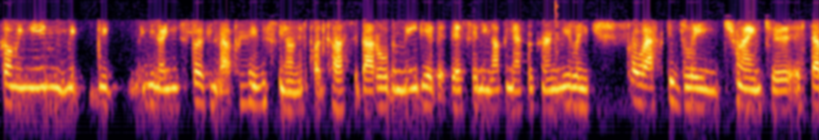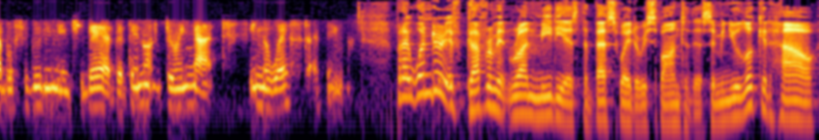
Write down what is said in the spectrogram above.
going in with, with you know you've spoken about previously on this podcast about all the media that they're setting up in Africa and really proactively trying to establish a good image there. But they're not doing that in the West, I think. But I wonder if government-run media is the best way to respond to this. I mean, you look at how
